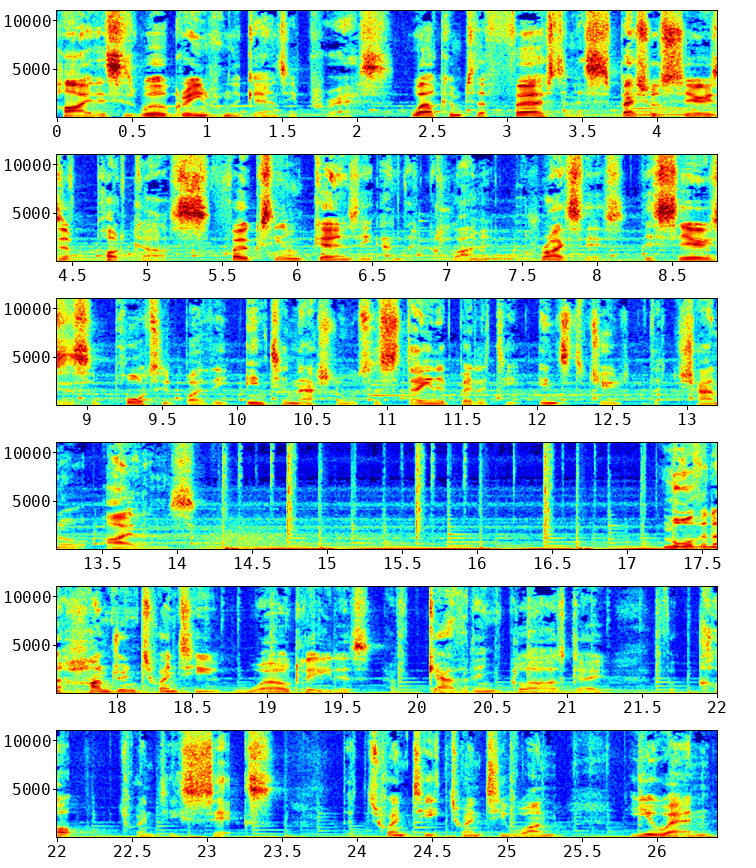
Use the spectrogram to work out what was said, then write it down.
Hi, this is Will Green from the Guernsey Press. Welcome to the first in a special series of podcasts focusing on Guernsey and the climate crisis. This series is supported by the International Sustainability Institute of the Channel Islands. More than 120 world leaders have gathered in Glasgow for COP26, the 2021 UN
